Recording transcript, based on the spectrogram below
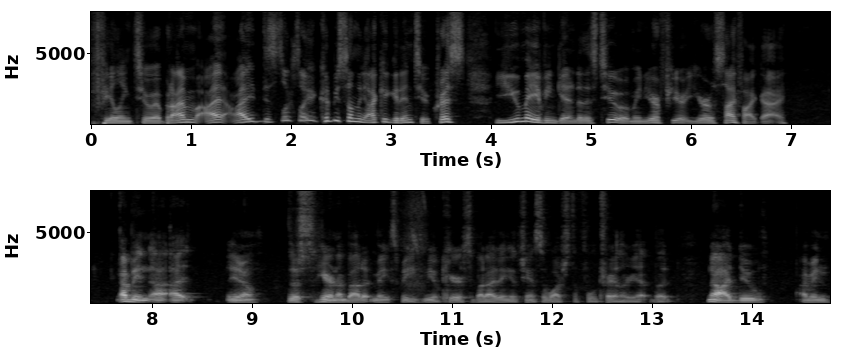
feeling to it. But I'm I I this looks like it could be something I could get into. Chris, you may even get into this too. I mean, you're you're you're a sci-fi guy. I mean, I, I you know, just hearing about it makes me you know curious about it. I didn't get a chance to watch the full trailer yet, but no, I do. I mean,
